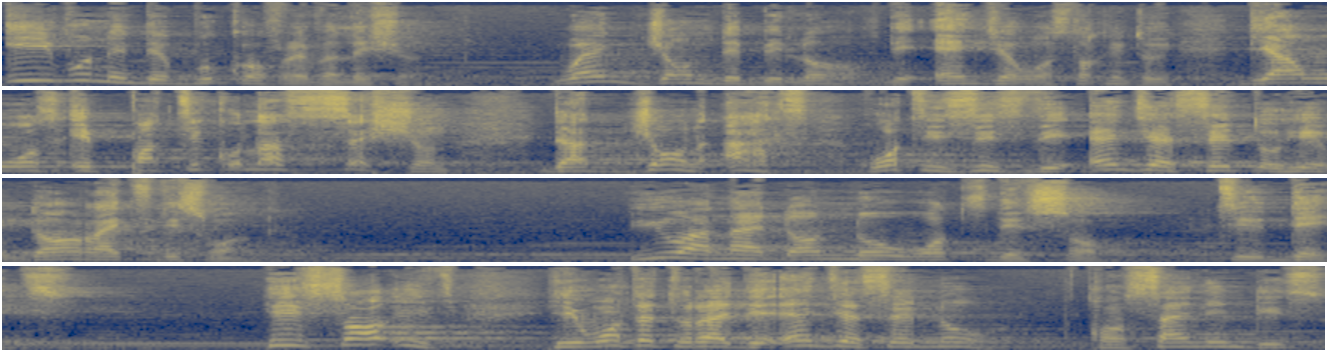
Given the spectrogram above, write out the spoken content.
Even in the book of Revelation, when John the beloved, the angel was talking to him, there was a particular session that John asked, What is this? The angel said to him, Don't write this one. You and I don't know what they saw till date. He saw it. He wanted to write. The angel said, No, concerning this,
